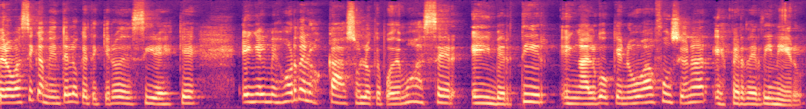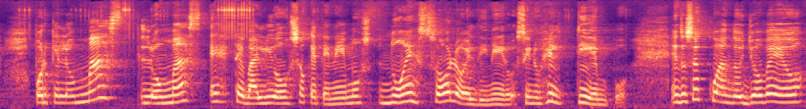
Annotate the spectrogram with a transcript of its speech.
Pero básicamente lo que te quiero decir es que en el mejor de los casos lo que podemos hacer e invertir en algo que no va a funcionar es perder dinero, porque lo más lo más este valioso que tenemos no es solo el dinero, sino es el tiempo. Entonces cuando yo veo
